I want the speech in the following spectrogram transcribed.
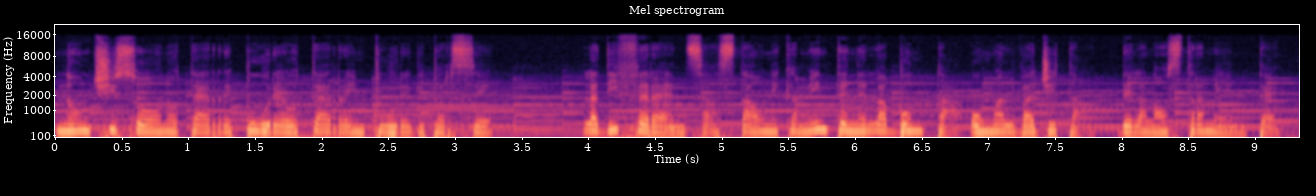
Non ci sono terre pure o terre impure di per sé. La differenza sta unicamente nella bontà o malvagità della nostra mente.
